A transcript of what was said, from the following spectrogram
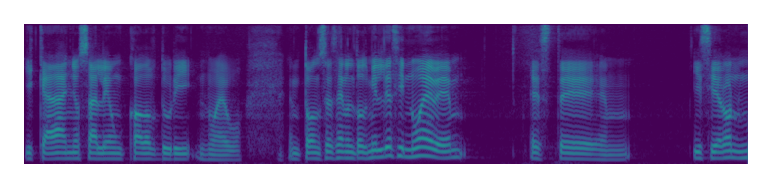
y cada año sale un Call of Duty nuevo. Entonces, en el 2019, este, hicieron,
